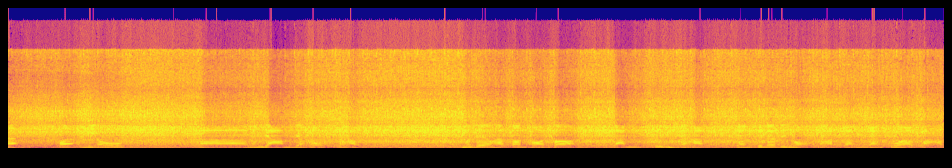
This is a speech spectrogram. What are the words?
นะเพราะเดี๋ยวอ่าน้ำยามันจะหกนะครับ เหมือนเดิมครับ ตอนถอดก็ดันขึ้นนะครับ ดันขึ้นแล้วดึงออกนะครับ ดันดันตัวฝาน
